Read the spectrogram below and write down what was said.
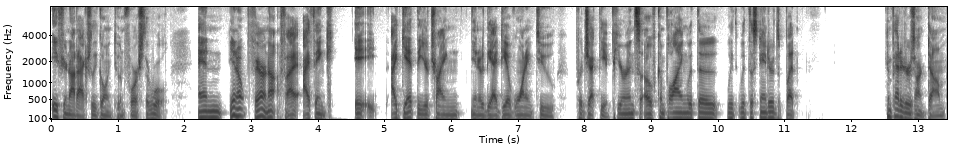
if you're not actually going to enforce the rule? And you know, fair enough. I I think it, I get that you're trying. You know, the idea of wanting to project the appearance of complying with the with with the standards, but competitors aren't dumb.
